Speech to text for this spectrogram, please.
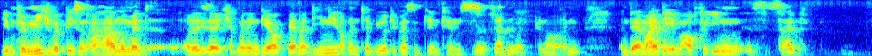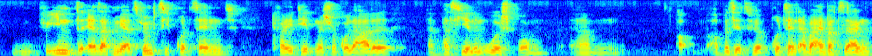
eben für mich wirklich so ein Aha-Moment, äh, oder dieser, ich habe mal den Georg Bernardini auch interviewt, ich weiß nicht, ob du den kennst, der genau, und der meinte eben auch, für ihn ist es halt für ihn, er sagt mehr als 50 Prozent Qualität in der Schokolade äh, passieren im Ursprung. Ähm, ob es jetzt für Prozent, aber einfach zu sagen,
